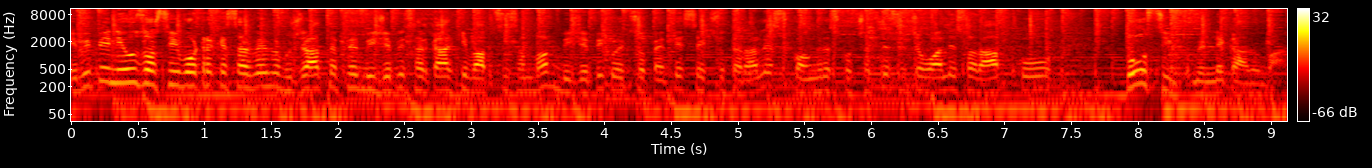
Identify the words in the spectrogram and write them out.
एबीपी न्यूज़ और सी वोटर के सर्वे में गुजरात में फिर बीजेपी सरकार की वापसी संभव। बीजेपी को 135 से 143, कांग्रेस को 36 से 44 और आपको दो सीट मिलने का अनुमान।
